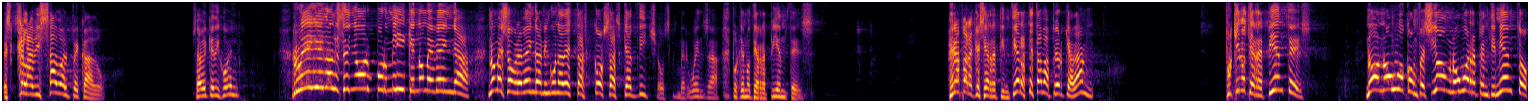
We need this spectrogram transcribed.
esclavizado al pecado. ¿Sabe qué dijo él? Rueguen al Señor por mí que no me venga, no me sobrevenga ninguna de estas cosas que has dicho, sin vergüenza, porque no te arrepientes. Era para que se arrepintiera. Este estaba peor que Adán. ¿Por qué no te arrepientes? No, no hubo confesión, no hubo arrepentimiento,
